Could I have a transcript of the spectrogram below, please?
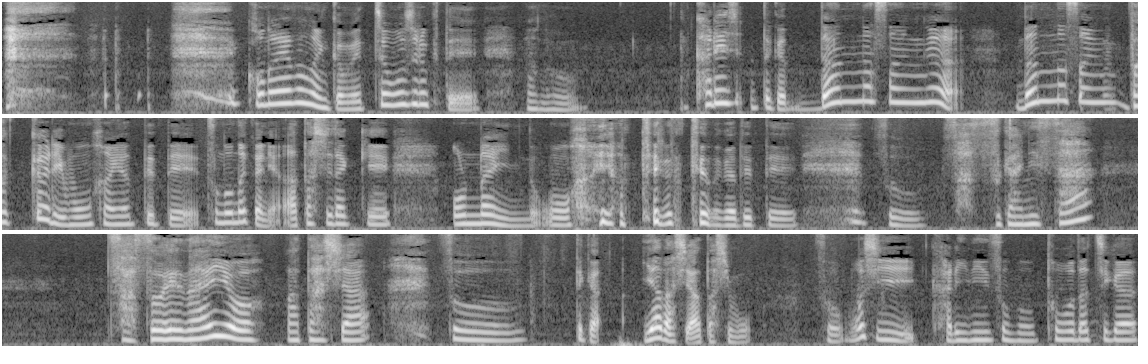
この間なんかめっちゃ面白くてあの彼氏だから旦那さんが旦那さんばっかりモンハンやっててその中に私だけオンラインのモンハンやってるっていうのが出てそう。さすがにさ誘えないよ私は。そう。てか嫌だし私も。そう。もし仮にその友達が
